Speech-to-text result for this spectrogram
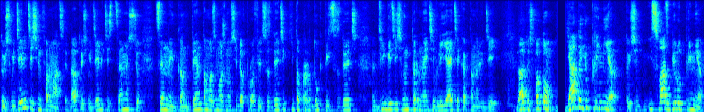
То есть вы делитесь информацией, да, то есть вы делитесь ценностью, ценным контентом, возможно, у себя в профиль, создаете какие-то продукты, создаете, двигаетесь в интернете, влияете как-то на людей. Да, то есть потом, я даю пример, то есть из вас берут пример.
